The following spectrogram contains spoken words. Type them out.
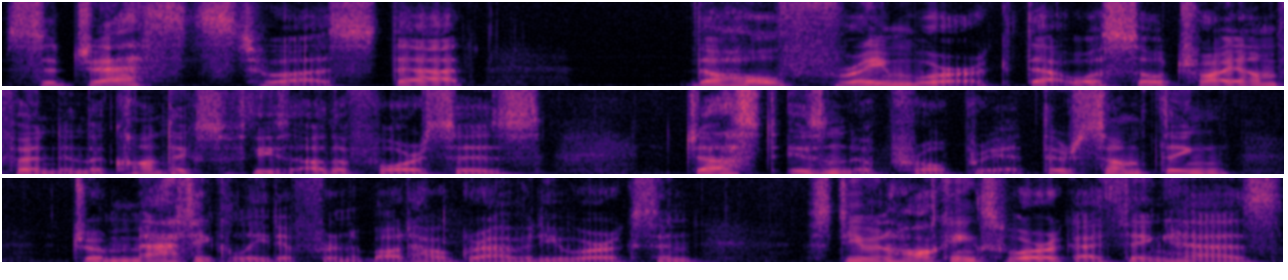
suggests to us that the whole framework that was so triumphant in the context of these other forces just isn't appropriate. There's something dramatically different about how gravity works. And Stephen Hawking's work, I think, has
